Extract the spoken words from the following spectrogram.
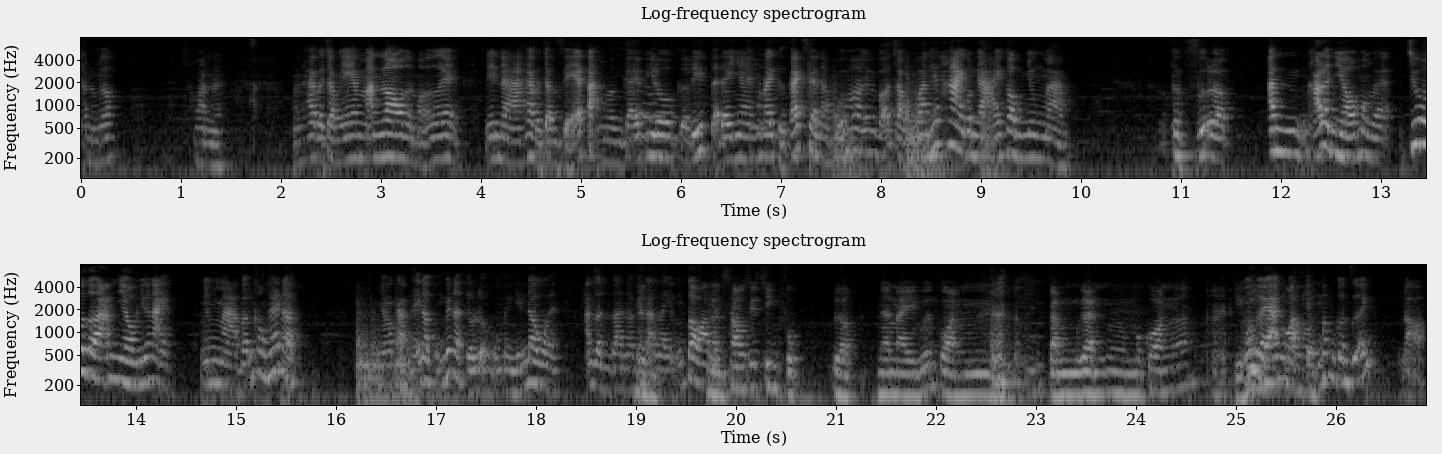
Ăn được không không này hai vợ chồng em ăn lo rồi mọi người nên là hai vợ chồng sẽ tặng một cái video clip tại đây nha. Hôm nay thử thách xem là mỗi vợ chồng có ăn hết hai con gà hay không. Nhưng mà thực sự là ăn khá là nhiều mọi người chưa bao giờ ăn nhiều như này. Nhưng mà vẫn không hết được nhưng mà cảm thấy là cũng biết là tiểu lượng của mình đến đâu rồi. Ăn dần dần là cái dạ dày cũng to rồi. lần sau sẽ chinh phục được. Lần này vẫn còn tầm gần một con nữa. Chỉ mỗi người ăn khoảng chừng mất một con rưỡi. Đó.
